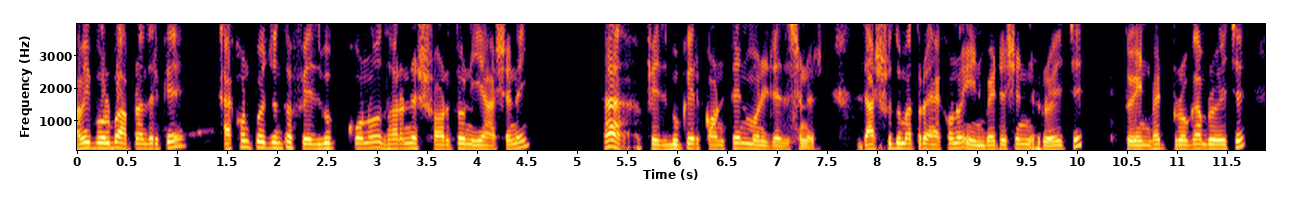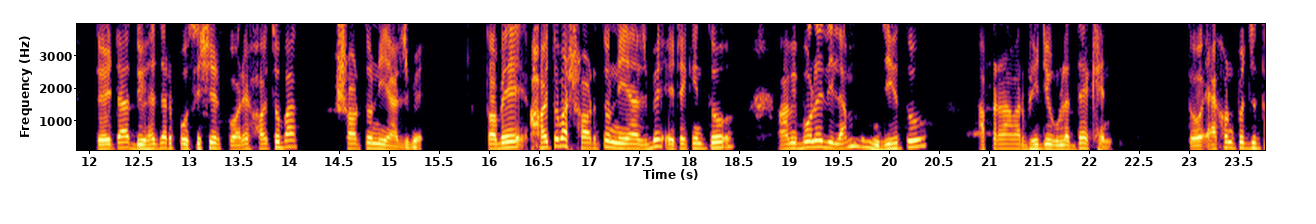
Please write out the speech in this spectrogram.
আমি বলব আপনাদেরকে, এখন পর্যন্ত ফেসবুক কোনো ধরনের শর্ত নিয়ে আসে নাই। হ্যাঁ ফেসবুকের কন্টেন্ট মনিটাইজেশনের যার শুধুমাত্র এখনও ইনভাইটেশন রয়েছে, তো ইনভাইট প্রোগ্রাম রয়েছে, তো এটা দুই হাজার পঁচিশের পরে হয়তোবা শর্ত নিয়ে আসবে। তবে হয়তোবা শর্ত নিয়ে আসবে, এটা কিন্তু আমি বলে দিলাম, যেহেতু আপনারা আমার ভিডিওগুলো দেখেন। তো এখন পর্যন্ত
